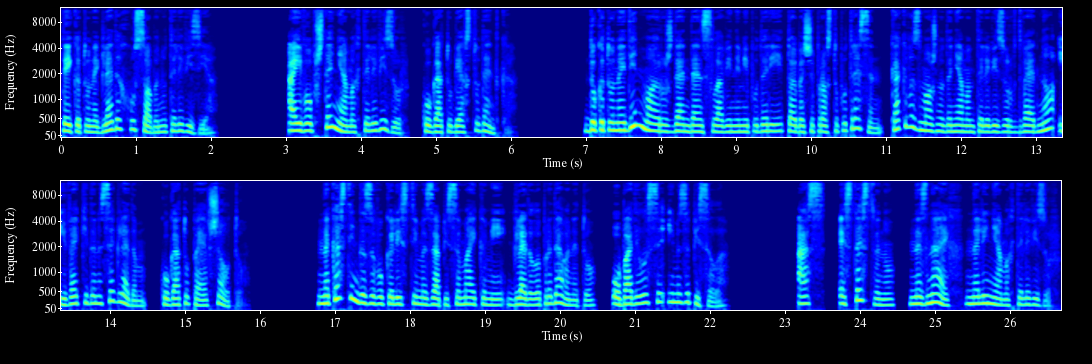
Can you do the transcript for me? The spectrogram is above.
тъй като не гледах особено телевизия. А и въобще нямах телевизор, когато бях студентка. Докато на един мой рожден ден Слави не ми подари, той беше просто потресен. Как е възможно да нямам телевизор в 2-1 и веки да не се гледам, когато пея в шоуто? На кастинга за вокалисти ме записа майка ми, гледала предаването, обадила се и ме записала. Аз, естествено, не знаех, нали нямах телевизор.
